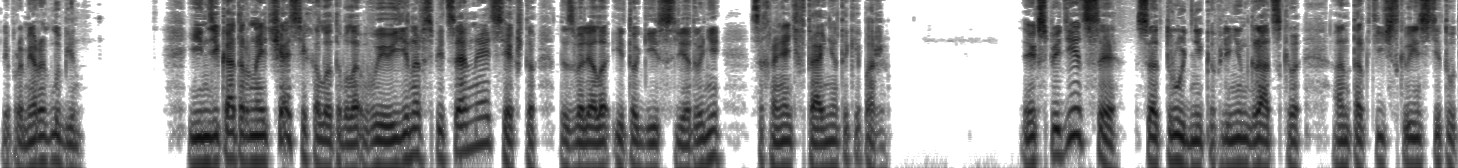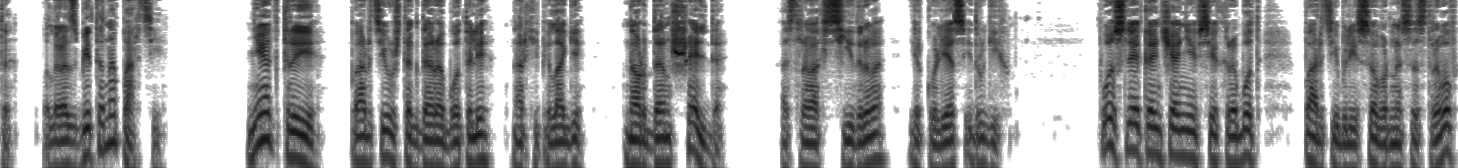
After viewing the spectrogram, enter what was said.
для промера глубин. индикаторная часть эхолота была выведена в специальный отсек, что дозволяло итоги исследований сохранять в тайне от экипажа. Экспедиция сотрудников Ленинградского антарктического института была разбита на партии. Некоторые партии уж тогда работали на архипелаге Норденшельда, островах Сидорова, Геркулес и других. После окончания всех работ партии были собраны с островов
